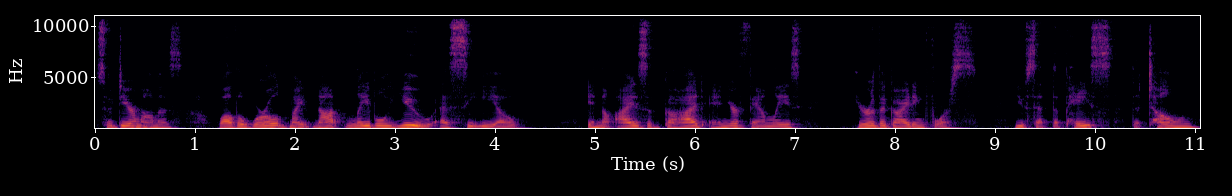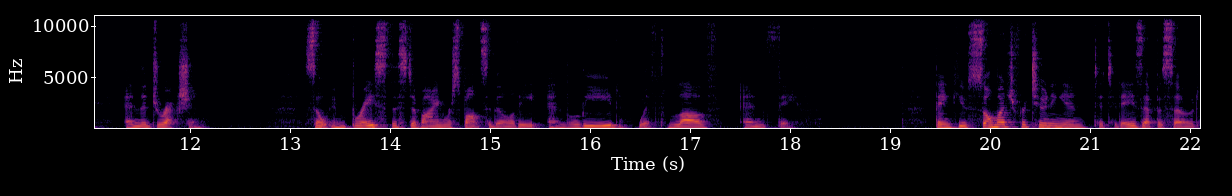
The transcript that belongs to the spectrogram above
So, dear mamas, while the world might not label you as CEO, in the eyes of God and your families, you're the guiding force. You set the pace, the tone, and the direction. So embrace this divine responsibility and lead with love and faith. Thank you so much for tuning in to today's episode.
